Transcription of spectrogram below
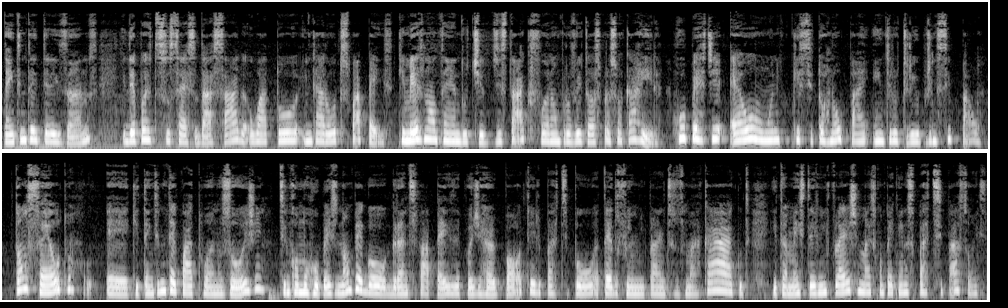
tem 33 anos e depois do sucesso da saga, o ator encarou outros papéis, que mesmo não tendo tido destaque, foram proveitosos para sua carreira. Rupert é o único que se tornou pai entre o trio principal. Tom Felton, é, que tem 34 anos hoje, assim como Rupert não pegou grandes papéis depois de Harry Potter, ele participou até do filme Planeta dos Macacos e também esteve em Flash, mas com pequenas participações.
